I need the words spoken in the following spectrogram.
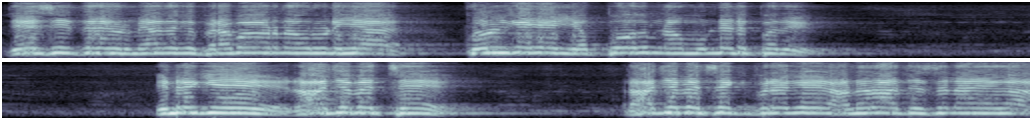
தேசிய தலைவர் மேதகு பிரபாகரன் அவருடைய கொள்கையை எப்போதும் நாம் முன்னெடுப்பது. இன்றைக்கு ராஜபக்சே ராஜபக்சேக்கு பிறகு அனுரா திசநாயகா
